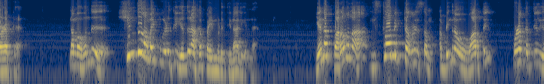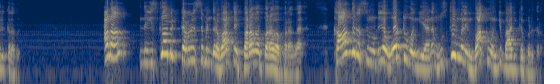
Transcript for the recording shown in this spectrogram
வழக்க நம்ம வந்து ஹிந்து அமைப்புகளுக்கு எதிராக பயன்படுத்தினால் என்ன? என பரவலா இஸ்லாமிக் டெரரிசம் அப்படிங்கிற ஒரு வார்த்தை புழக்கத்தில் இருக்கிறது. ஆனால் இந்த இஸ்லாமிக் டெரரிசம் என்கிற வார்த்தை பரவ பரவ பரவ காங்கிரசினுடைய ஓட்டு வங்கியான முஸ்லிம்களின் வாக்கு வங்கி பாதிக்கப்படுகிறது.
